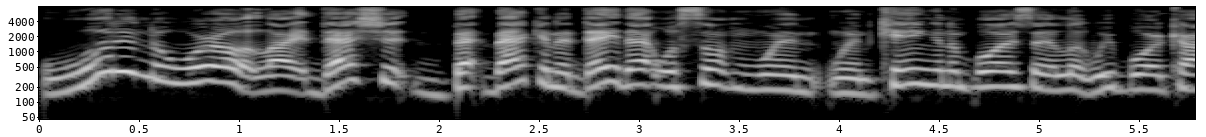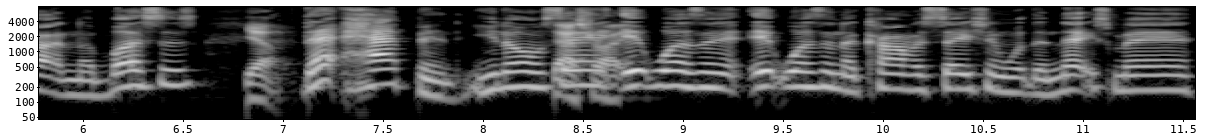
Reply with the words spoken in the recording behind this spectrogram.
what in the world? Like that shit back, back in the day that was something when when king and the boys said look we boycotting the buses. Yeah. That happened you know what i'm saying? right. it wasn't it wasn't a conversation with the next man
